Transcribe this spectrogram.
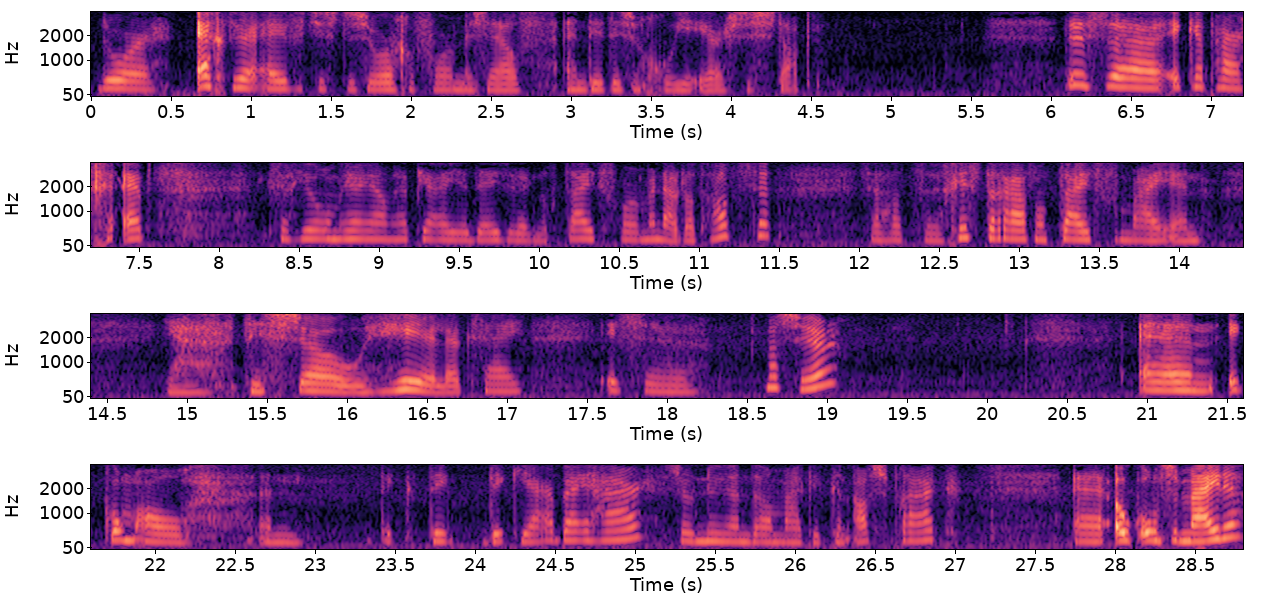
Door echt weer eventjes te zorgen voor mezelf. En dit is een goede eerste stap. Dus uh, ik heb haar geappt. Ik zeg, joh Mirjam, heb jij deze week nog tijd voor me? Nou, dat had ze. Ze had uh, gisteravond tijd voor mij. En ja, het is zo heerlijk. Zij is... En ik kom al een dik, dik, dik jaar bij haar. Zo nu en dan maak ik een afspraak. Uh, ook onze meiden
